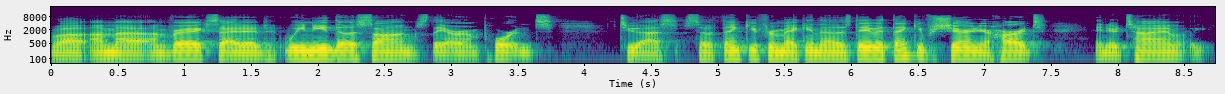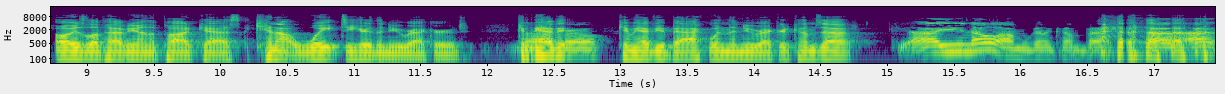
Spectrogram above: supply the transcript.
well i'm uh, i'm very excited we need those songs they are important to us so thank you for making those david thank you for sharing your heart and your time. We always love having you on the podcast. I cannot wait to hear the new record. Can we have you? Can we have you back when the new record comes out? Uh, you know I'm gonna come back. I, I,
